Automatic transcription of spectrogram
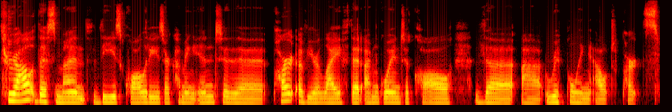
Throughout this month, these qualities are coming into the part of your life that I'm going to call the uh, rippling out parts.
